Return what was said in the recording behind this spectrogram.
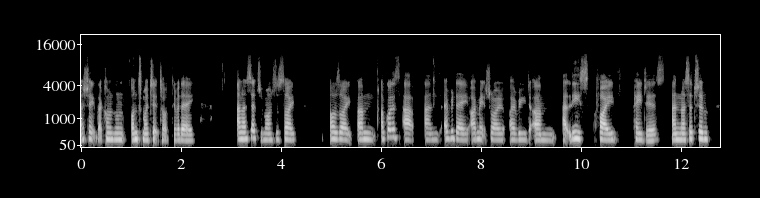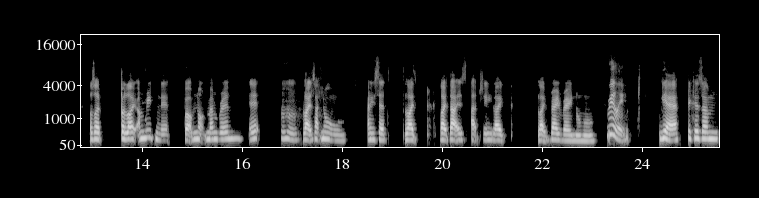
a sheikh that comes on, onto my TikTok the other day, and I said to him, I was just like, I was like, um, I've got this app, and every day I make sure I, I read um at least five pages. And I said to him, I was like, but like I'm reading it, but I'm not remembering it. Mhm. Like is that normal? And he said, like, like that is actually like, like very very normal really yeah because um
